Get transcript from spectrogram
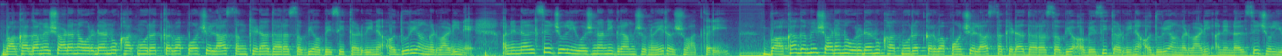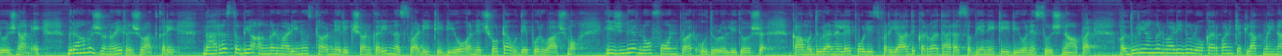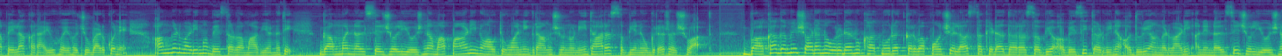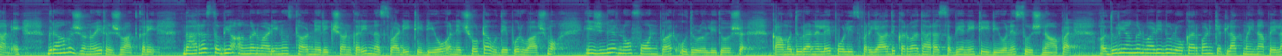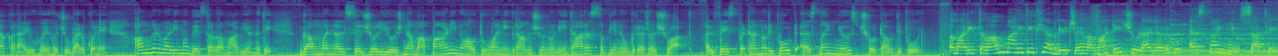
ભાખા ગામે શાળાના ઓરડાનું ખાતમુહૂર્ત કરવા પહોંચેલા સંખેડા ધારાસભ્ય અભેસી તડવીને અધૂરી આંગણવાડીને અને નલ સે યોજનાની ગ્રામજનોએ રજૂઆત કરી. ભાખા ગામે શાળાના ઓરડાનું ખાતમુહૂર્ત કરવા પહોંચેલા સખેડા ધારાસભ્ય અભેસી તડવીને અધૂરી આંગણવાડી અને નલ જલ યોજનાને ગ્રામજનોએ રજૂઆત કરી. ધારાસભ્ય આંગણવાડીનું સ્થળ નિરીક્ષણ કરી નસવાડી, ટીડીઓ અને છોટા ઉદેપુર વાસમો ઇજનેરનો ફોન પર ઉધળો લીધો છે. કામ અધૂરાને લઈ પોલીસ ફરિયાદ કરવા ધારાસભ્યની ટીડીઓને સૂચના અપાઈ. અધૂરી આંગણવાડીનું લોકાર્પણ કેટલાક મહિના પહેલા કરાયું હોય. હજુ બાળકોને આંગણવાડીમાં બેસાડવામાં આવ્યા નથી. ગામમાં નલ જલ યોજનામાં પાણી ન આવતું હોવાની ગ્રામજનોની ધારાસભ્યને ઉગ્ર રજૂઆત ભાખા ગામે શાળાના ઓરડાનું ખાતમુહૂર્ત કરવા પહોંચેલા સખેડા ધારાસભ્ય અભેસી તડવીને અધૂરી આંગણવાડી અને નલ સે યોજનાને ગ્રામજનોએ રજૂઆત કરી. ધારાસભ્ય આંગણવાડીનું સ્થળ નિરીક્ષણ કરી નસવાડી, ટીડીઓ અને છોટા ઉદેપુર વાસમો ઇજનેરનો ફોન પર ઉધળો લીધો છે. કામ અધૂરાને લઈ પોલીસ ફરિયાદ કરવા ધારાસભ્યની ટીડીઓને સૂચના અપાઈ. અધૂરી આંગણવાડીનું લોકાર્પણ કેટલાક મહિના પહેલા કરાયું હોય. હજુ બાળકોને આંગણવાડીમાં બેસાડવામાં આવ્યા નથી. ગામમાં નલ સે જલ યોજનામાં પાણી ન આવતું હોવાની ગ્રામજનોની ધારાસભ્યને ઉગ્ર રજૂઆત. Alfez પઠાણનો report S nine news Chhotaudepur. અમારી તમામ માહિતીથી અપડેટ રહેવા માટે જોડાયેલા રહો એસ નાઇન ન્યૂઝ સાથે.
